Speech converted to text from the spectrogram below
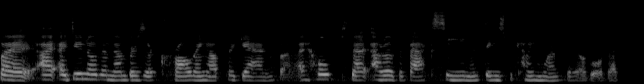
But I, I do know the numbers are crawling up again. But I hope that out of the vaccine and things becoming more available, that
